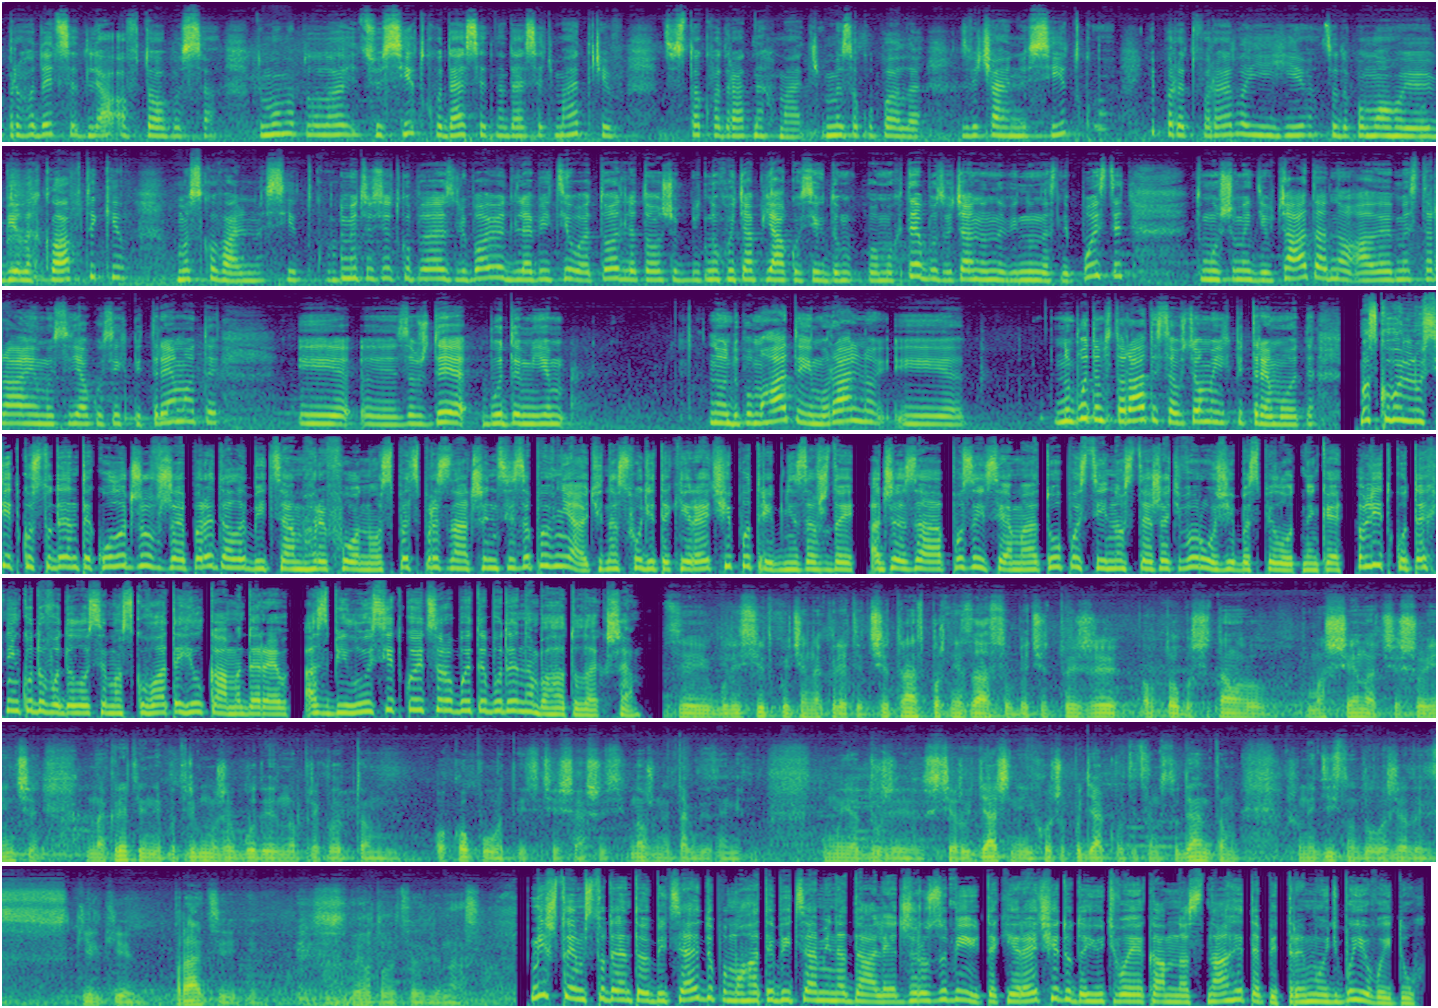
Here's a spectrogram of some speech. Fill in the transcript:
пригодиться для автобуса, тому ми плели цю сітку 10 на 10 метрів, це 100 квадратних метрів. Ми закупили звичайну сітку і перетворили її за допомогою білих клаптиків в маскувальну сітку. Ми цю сітку купили з любов'ю для бійців АТО, для того, щоб ну, хоча б якось їх допомогти, бо, звичайно, на війну нас не пустять, тому що ми дівчата, ну, але ми стараємося якось їх підтримати і е, завжди будемо їм ну, допомагати і морально, і ну, будемо старатися у всьому їх підтримувати. Маскувальну сітку студенти коледжу вже передали бійцям грифону. Спецпризначенці запевняють, на сході такі речі потрібні завжди, адже за позиціями АТО постійно стежать ворожі безпілотники. Влітку техніку доводилося маскувати гілками дерев, а з білою сіткою це робити буде набагато легше. Цією буде сіткою чи накрити, чи транспортні засоби, чи той же автобус, чи там машина, чи що інше. Накрити не потрібно вже буде, наприклад, там окопуватись чи ще щось. Воно вже не так незамітно. замітно. Тому я дуже щиро вдячний і хочу подякувати цим студентам, що вони дійсно доложили скільки праці і виготовили це для нас. Між тим, студенти обіцяють допомагати бійцям і надалі, адже розуміють, такі речі додають воякам наснаги та підтримують бойовий дух.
